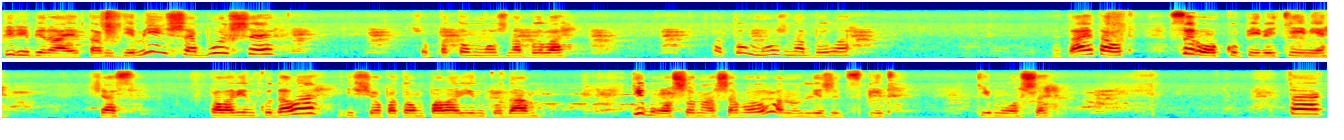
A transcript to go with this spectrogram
Перебирает там, где меньше, больше, чтобы потом можно было Потом можно было... Это, это вот сырок купили Тиме. Сейчас половинку дала, еще потом половинку дам. Тимоша нашего, вон он лежит, спит. Тимоша. Так,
